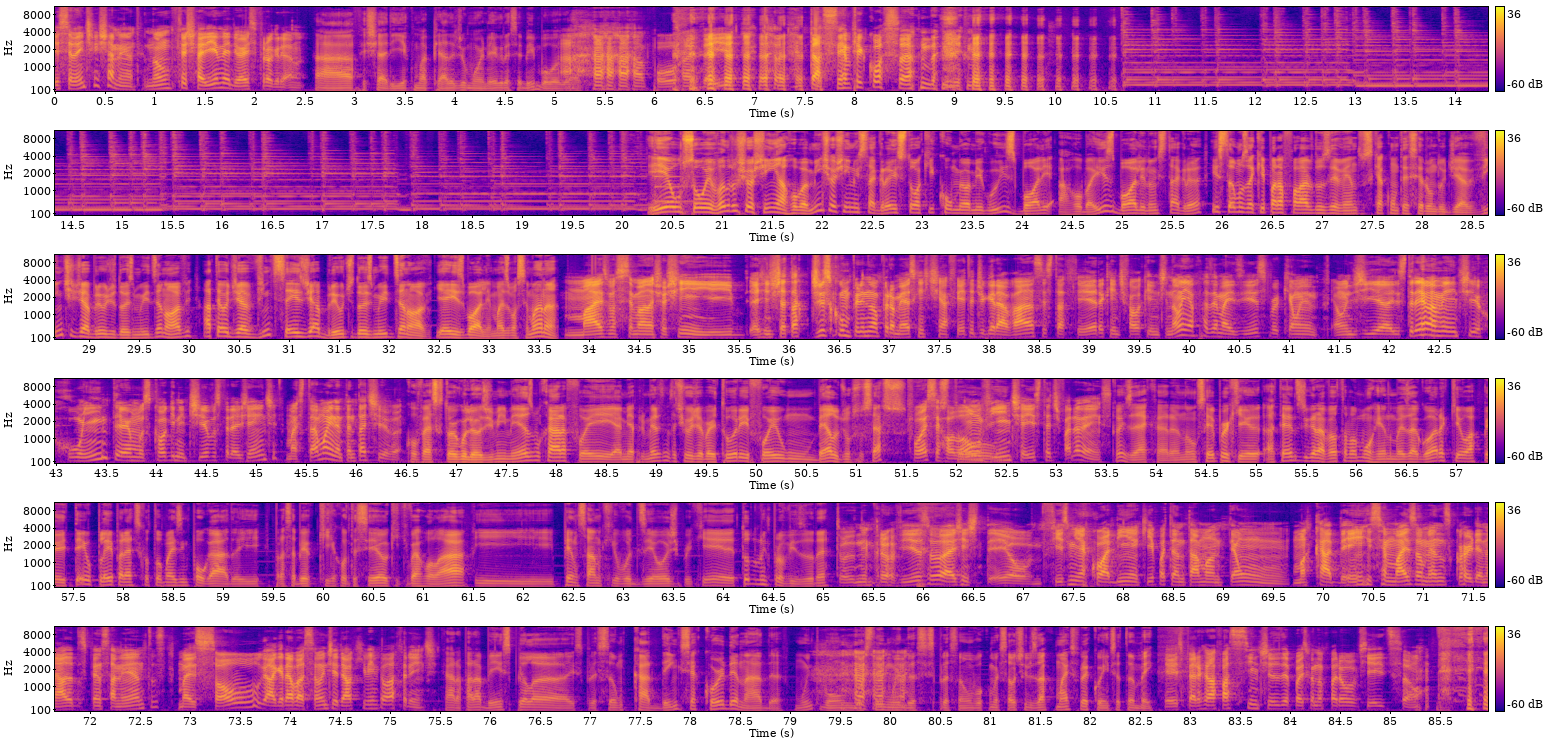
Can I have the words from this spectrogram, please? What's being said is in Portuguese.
excelente fechamento. Não fecharia melhor esse programa. Ah, fecharia com uma piada de humor negro, ia ser bem boa agora. Ah, porra, daí tá, tá sempre coçando ali, né? Eu sou o Evandro Xoxin, arroba Minxoxin no Instagram. Estou aqui com o meu amigo Isbole, arroba Isbole no Instagram. Estamos aqui para falar dos eventos que aconteceram do dia 20 de abril de 2019 até o dia 26 de abril de 2019. E aí, Isbole, mais uma semana? Mais uma semana, Xoxin, e a gente já tá descumprindo uma promessa que a gente tinha feito de gravar na sexta-feira, que a gente falou que a gente não ia fazer mais isso, porque é um, é um dia extremamente ruim em termos cognitivos pra gente, mas estamos aí na tentativa. Confesso que tô orgulhoso de mim mesmo, cara. Foi a minha primeira tentativa de abertura e foi um belo de um sucesso. Foi, você rolou Estou- um 20 aí, você tá de parabéns. Pois é, cara, eu não sei porquê. Até antes de gravar eu tava morrendo, mas agora que eu apertei o play, parece que eu tô mais empolgado aí pra saber o que aconteceu, o que vai rolar e pensar no que eu vou dizer hoje, porque é tudo no improviso, né? Tudo no improviso, a gente, eu fiz minha colinha aqui pra tentar manter um- uma cadência mais ou menos coordenada dos pensamentos, mas só a gravação dirá o que vem pela frente. Cara, parabéns pela expressão cadência coordenada. Muito bom, gostei muito dessa expressão. Vou começar a utilizar com mais frequência também. Eu espero que ela faça sentido depois quando eu for ouvir a edição.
